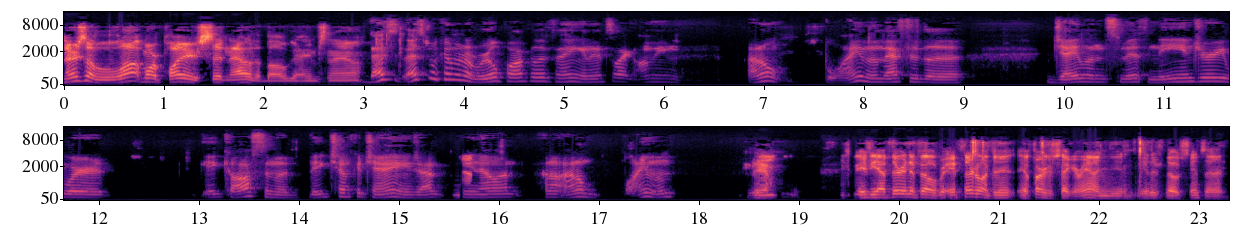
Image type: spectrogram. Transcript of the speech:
There's a lot more players sitting out of the bowl games now. That's that's becoming a real popular thing, and it's like, I mean, I don't blame them after the Jaylon Smith knee injury, where it, it cost them a big chunk of change. I, you know, I, I don't, I don't blame them. Yeah. If you have their NFL, if they're going to the first or second round, you, yeah, there's no sense in it.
